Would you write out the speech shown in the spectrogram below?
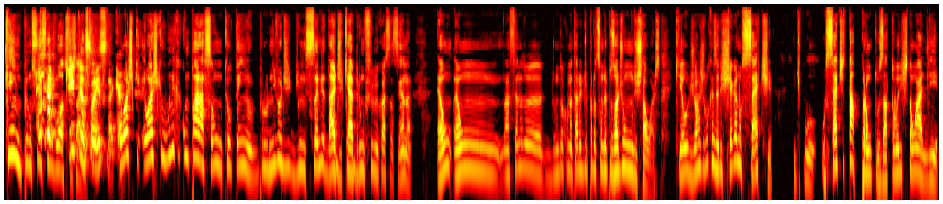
Quem pensou esse negócio? Quem sabe? pensou isso, né, cara? Eu acho, que, eu acho que a única comparação que eu tenho pro nível de, de insanidade que é abrir um filme com essa cena é um, é um uma cena do, de um documentário de produção do episódio 1 de Star Wars. Que o George Lucas ele chega no set e, tipo, o set tá pronto, os atores estão ali.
